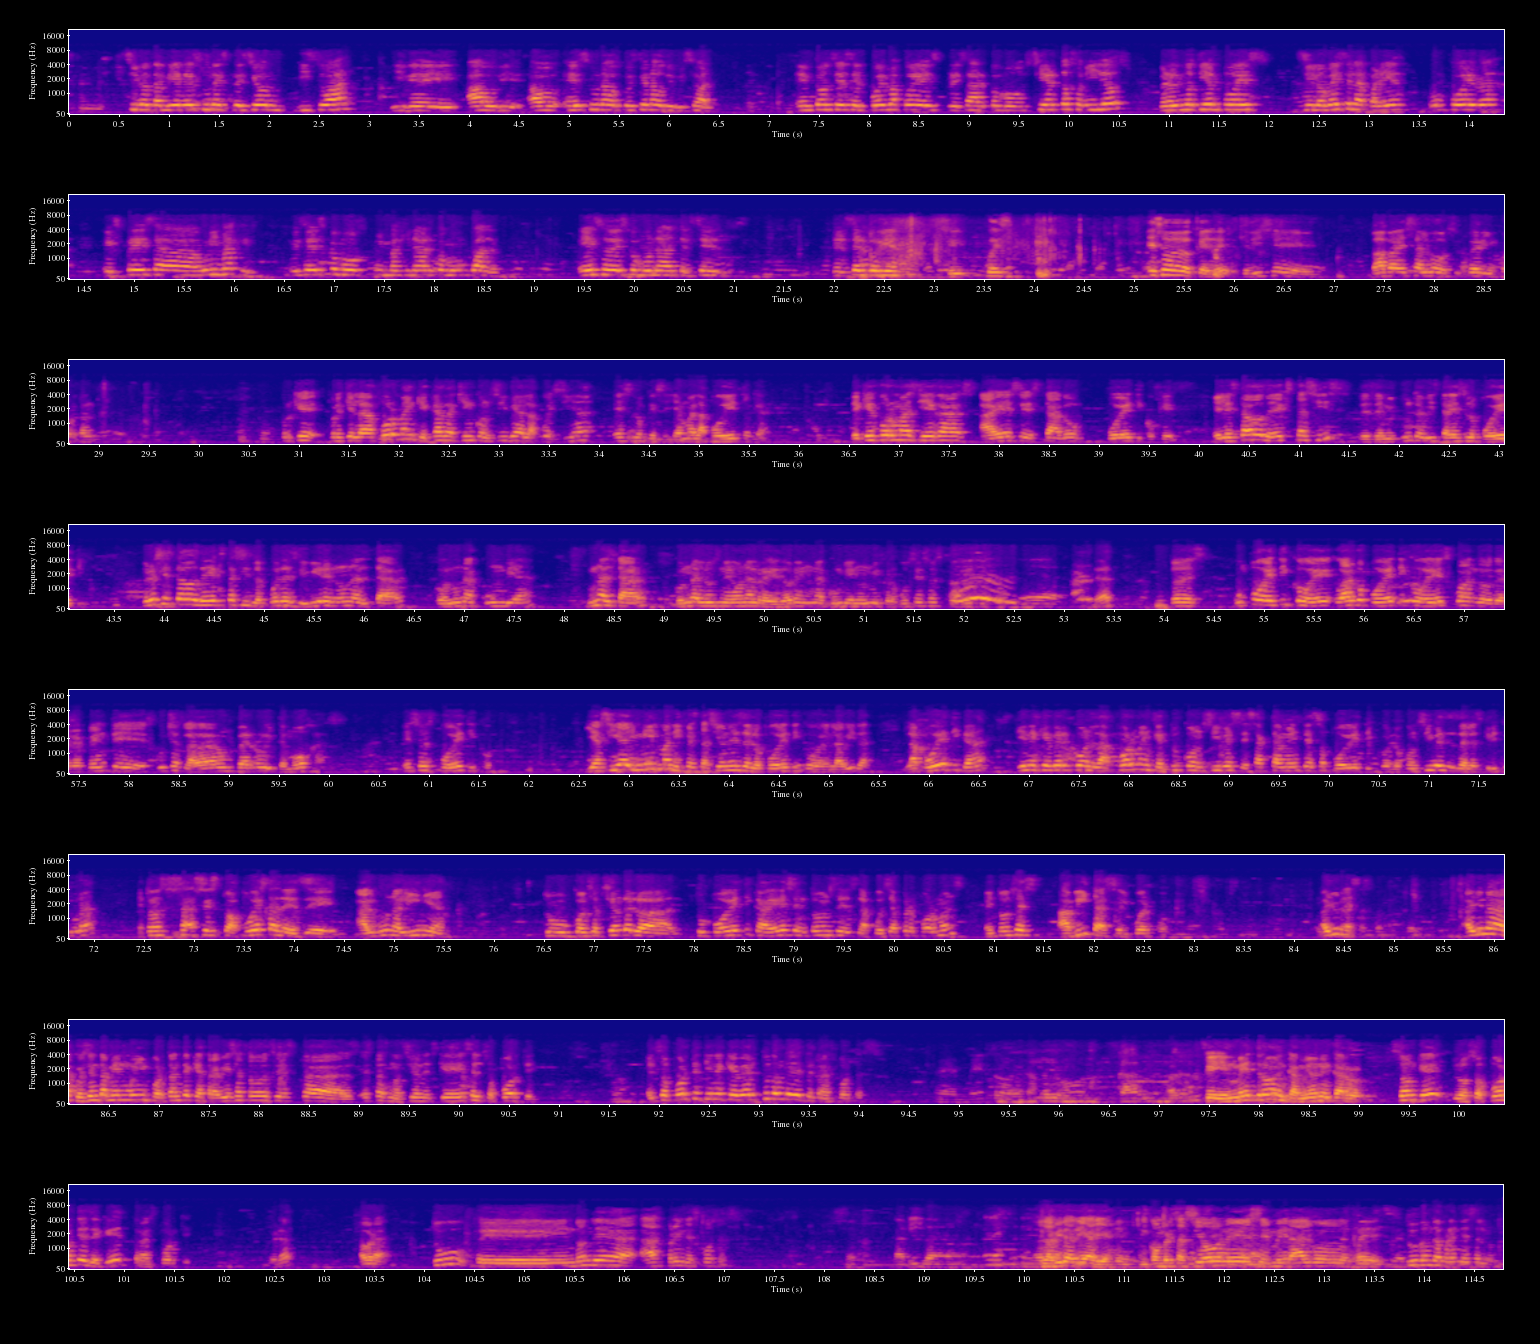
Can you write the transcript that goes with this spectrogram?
sino también es una expresión visual y de audio, au- es una cuestión audiovisual. Entonces el poema puede expresar como ciertos sonidos, pero al mismo tiempo es, si lo ves en la pared, un poema expresa una imagen. Eso es como imaginar como un cuadro. Eso es como una tercer, tercer corriente. Sí, pues eso que, que dice Baba es algo súper importante. Porque, porque la forma en que cada quien concibe a la poesía es lo que se llama la poética. ¿De qué formas llegas a ese estado poético? Que el estado de éxtasis, desde mi punto de vista, es lo poético. Pero ese estado de éxtasis lo puedes vivir en un altar con una cumbia, un altar con una luz neón alrededor, en una cumbia, en un microbús. Eso es poético. ¿verdad? Entonces, un poético es- o algo poético es cuando de repente escuchas ladrar a un perro y te mojas. Eso es poético. Y así hay mil manifestaciones de lo poético en la vida. La poética tiene que ver con la forma en que tú concibes exactamente eso poético. Lo concibes desde la escritura, entonces haces tu apuesta desde alguna línea. Tu concepción de la, tu poética es entonces la poesía performance, entonces habitas el cuerpo. Hay una, hay una cuestión también muy importante que atraviesa todas estas, estas nociones, que es el soporte. El soporte tiene que ver, ¿tú dónde te transportas? En metro, en camión, en carro. Que en metro, en camión, en carro. ¿Son qué? Los soportes de qué? Transporte. ¿Verdad? Ahora, ¿tú eh, en dónde aprendes cosas? La vida. En la vida diaria, en conversaciones, en ver algo. ¿Tú dónde aprendes algo?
